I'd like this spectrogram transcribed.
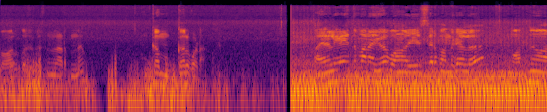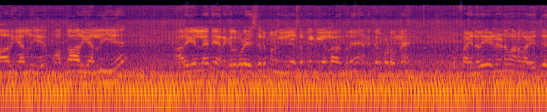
బాల్ కొద్దిగా కొద్ది ఇంకా ముక్కలు కూడా. ఫైనల్గా అయితే మనం ఇగో వేసారు బొందకాయలు మొత్తం ఆరు గెలలు మొత్తం ఆరు గెలలు ఇవి ఆరు గెలలు అయితే వెనకాల కూడా వేసారు మనకి ఎదరికి గెల అందులో వెనకాల కూడా ఉన్నాయి. ఇప్పుడు ఫైనల్గా ఏంటంటే మనం అయితే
